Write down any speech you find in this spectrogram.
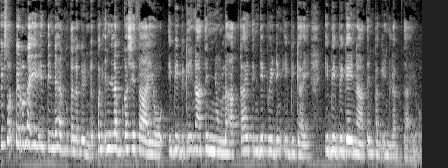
pero, pero naiintindihan ko talaga yun. Pag in love kasi tayo, ibibigay natin yung lahat. Kahit hindi pwedeng ibigay, ibibigay natin pag in love tayo.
